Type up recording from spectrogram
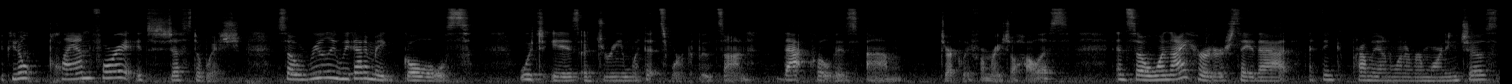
if you don't plan for it, it's just a wish. So really, we got to make goals, which is a dream with its work boots on. That quote is um, directly from Rachel Hollis. And so when I heard her say that, I think probably on one of her morning shows,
